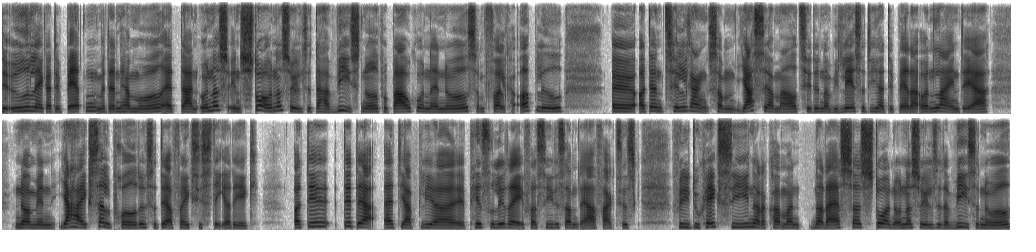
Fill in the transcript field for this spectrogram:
det ødelægger debatten med den her måde, at der er en, unders- en stor undersøgelse, der har vist noget på baggrund af noget, som folk har oplevet. Øh, og den tilgang, som jeg ser meget til det, når vi læser de her debatter online, det er, når men jeg har ikke selv prøvet det, så derfor eksisterer det ikke. Og det, det er der, at jeg bliver øh, pisset lidt af, for at sige det som det er faktisk. Fordi du kan ikke sige, når der, kommer, når der er så stor en undersøgelse, der viser noget,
